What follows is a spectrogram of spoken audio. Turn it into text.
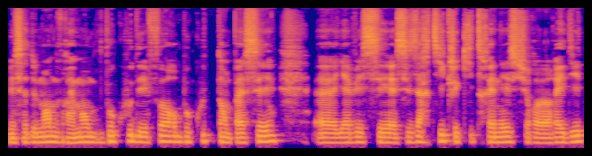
mais ça demande vraiment beaucoup d'efforts, beaucoup de temps passé. Il y avait ces, ces, articles qui traînaient sur Reddit,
